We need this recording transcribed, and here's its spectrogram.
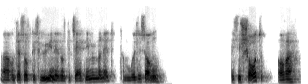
Äh, und der sagt, das will ich nicht und die Zeit nehmen wir nicht, dann muss ich sagen, es ist schade, aber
